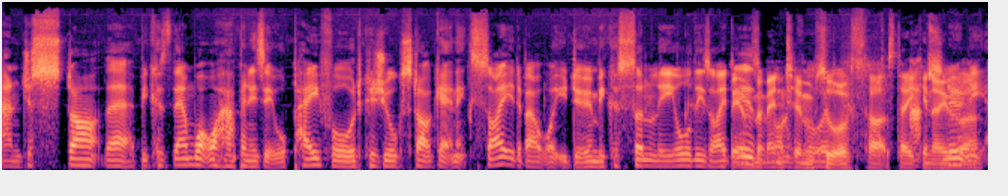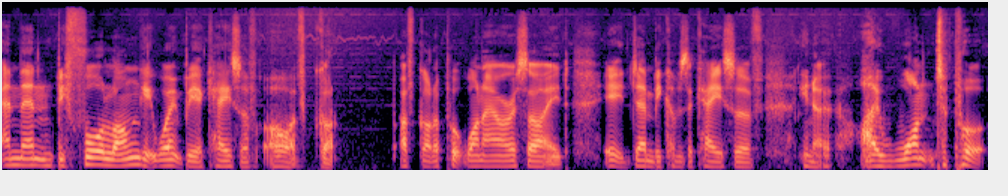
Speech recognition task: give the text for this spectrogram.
And just start there because then what will happen is it will pay forward because you'll start getting excited about what you're doing because suddenly all these a ideas bit of momentum sort of starts taking Absolutely. over. And then before long, it won't be a case of, oh, I've got I've got to put one hour aside. It then becomes a case of, you know, I want to put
